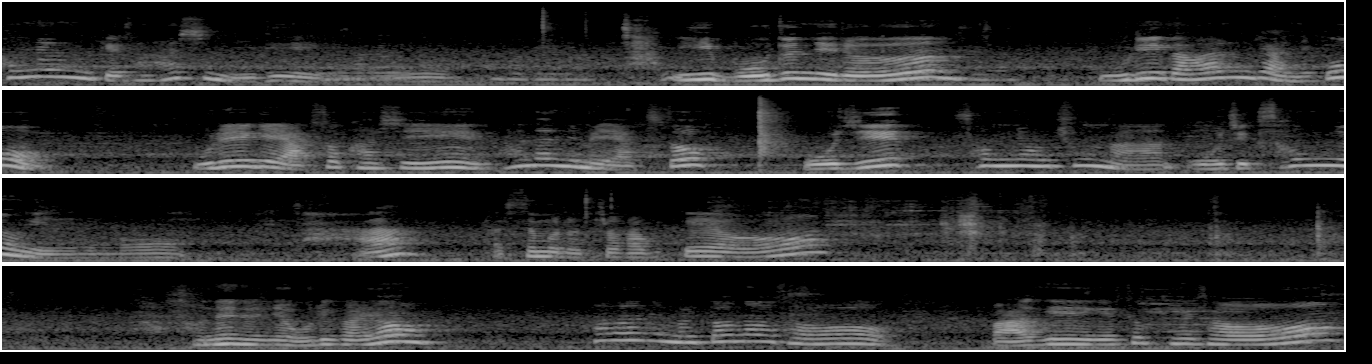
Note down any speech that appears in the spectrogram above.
성령님께서 하신 일이에요. 자, 이 모든 일은 우리가 하는 게 아니고 우리에게 약속하신 하나님의 약속 오직 성령 충만 오직 성령이에요. 자 말씀으로 들어가 볼게요. 전에는요 우리가요 하나님을 떠나서 마귀에게 속해서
